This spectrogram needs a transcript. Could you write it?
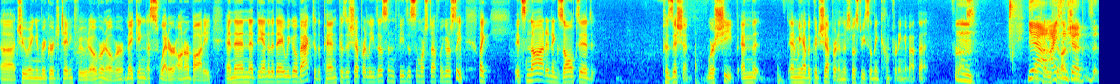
uh, chewing and regurgitating food over and over, making a sweater on our body. And then at the end of the day, we go back to the pen because the shepherd leads us and feeds us some more stuff we go to sleep. Like, it's not an exalted position. We're sheep. And the, and we have a good shepherd, and there's supposed to be something comforting about that for mm. us. Yeah, like I think. Uh,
